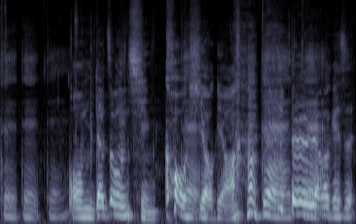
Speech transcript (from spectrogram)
对对对，我们比较重情扣修掉，对对 对，OK 是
